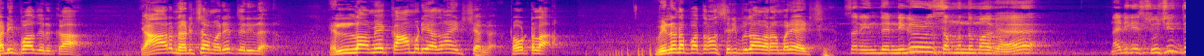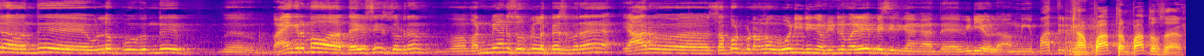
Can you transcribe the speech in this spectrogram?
நடிப்பாவது இருக்கா? யாரும் நடித்த மாதிரியே தெரியல. எல்லாமே காமெடியாக தான் ஆயிடுச்சாங்க அங்கே டோட்டலாக வில்லனை பார்த்தாலும் சிரிப்பு தான் வரா மாதிரி ஆயிடுச்சு. சார் இந்த நிகழ்வு சம்பந்தமாக நடிகை சுசித்ரா வந்து உள்ள புகுந்து அஹ், பயங்கரமா தயவு செய்து சொல்றேன் வ- வன்மையான சொற்களில் பேச போறேன். யாரும் சப்போர்ட் பண்ணாலும் ஓடிடுங்க அப்படின்ற மாதிரியே பேசியிருக்காங்க அந்த வீடியோவில் அவங்க நீங்க பார்த்துருக்கீங்க நான் பார்த்தேன் பார்த்தோம் சார்.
